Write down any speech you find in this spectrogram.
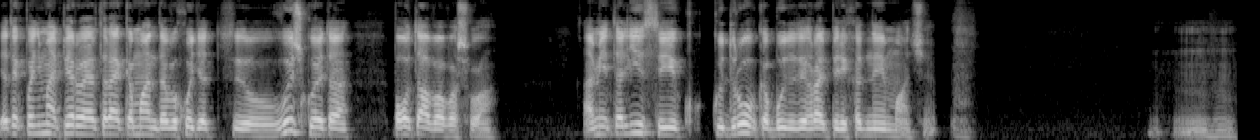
Я так понимаю, первая и вторая команда выходят в вышку, это Полтава вошла. А металлист и Кудровка будут играть переходные матчи. Угу.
